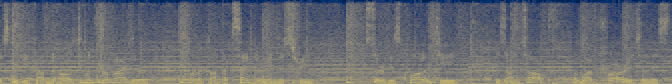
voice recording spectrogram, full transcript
is to become the ultimate provider for the contact center industry, service quality is on top of our priority list.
